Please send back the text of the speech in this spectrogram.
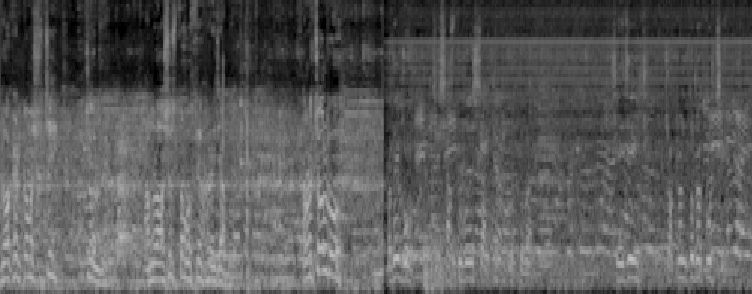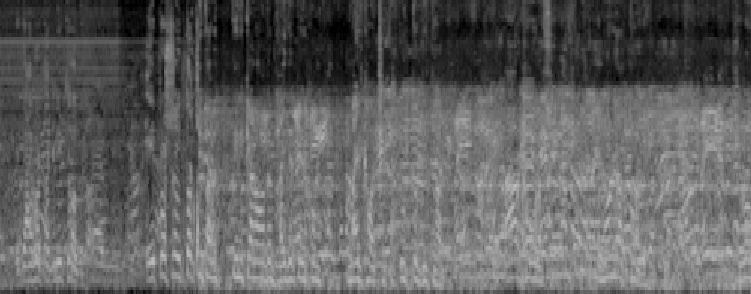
ব্লকের কর্মসূচি চলবে। আমরা অসুস্থ অবস্থায় হয়ে যাব। আমরা চলবো। দেখব যে স্বাস্থ্য উপদেষ্টা কী কী করতে পারে। সে যে চক্রান্তটা করছে এই ড্রাইভার তাকে নিতে হবে। এই প্রশ্নের উত্তর দিতে হবে তিনি কেন আমাদের ভাইদেরকে এরকম মাইর খাওয়াচ্ছে? তাকে উত্তর দিতে হবে। তার খবর আছে। মনে রাখতে হবে। এবং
